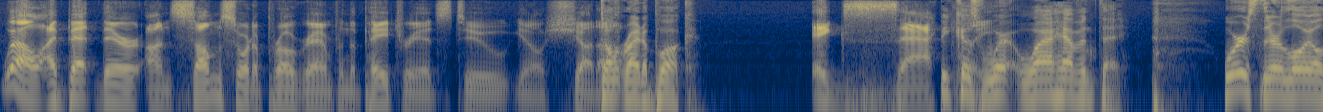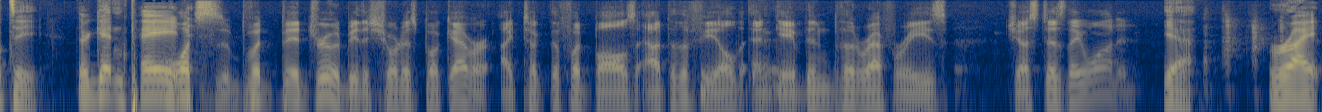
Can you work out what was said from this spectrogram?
well, I bet they're on some sort of program from the Patriots to, you know, shut up. don't write a book Exactly. because where, why haven't they? Where's their loyalty? They're getting paid. What's but Drew would be the shortest book ever. I took the footballs out to the field and gave them to the referees just as they wanted. yeah, right.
